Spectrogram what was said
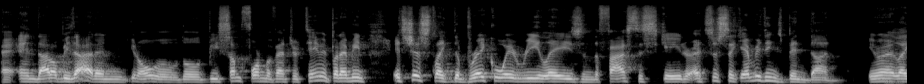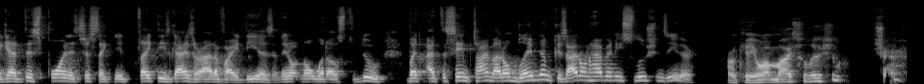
and that'll be that. And you know, there'll be some form of entertainment. But I mean, it's just like the breakaway relays and the fastest skater. It's just like everything's been done You know, like at this point, it's just like like these guys are out of ideas and they don't know what else to do. But at the same time, I don't blame them because I don't have any solutions either. Okay, you want my solution? Sure.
